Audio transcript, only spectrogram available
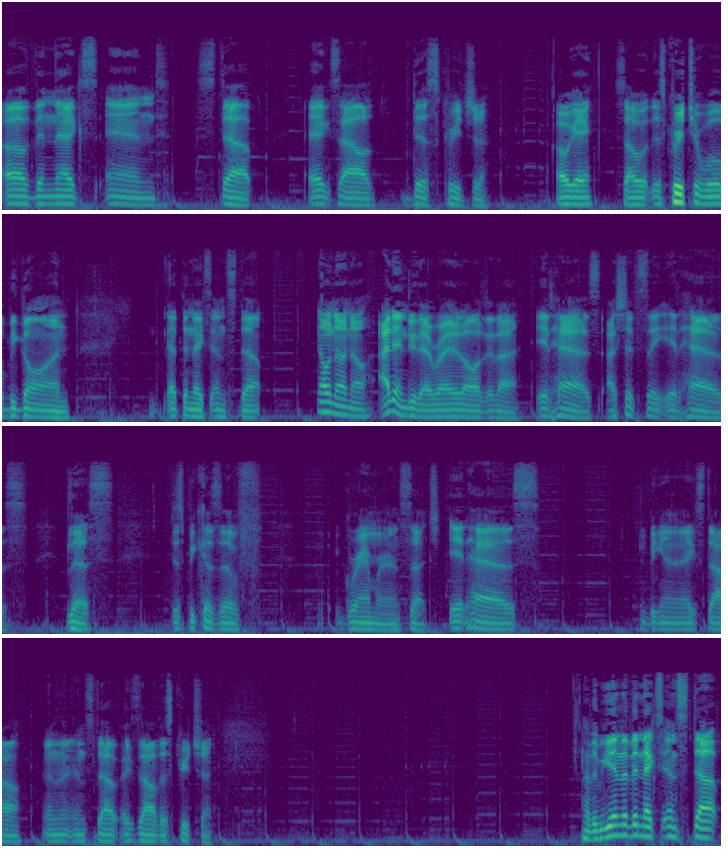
of the next end step exile this creature. Okay, so this creature will be gone at the next end step. No, no, no. I didn't do that right at all, did I? It has. I should say it has this just because of grammar and such. It has beginning exile and then step exile this creature. At the beginning of the next end step,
